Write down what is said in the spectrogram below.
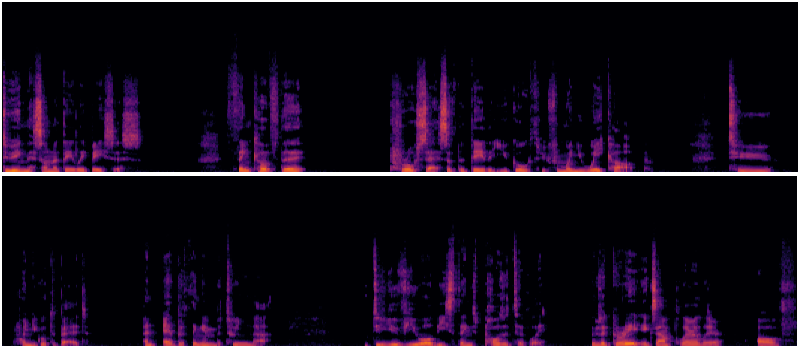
doing this on a daily basis. Think of the process of the day that you go through from when you wake up to when you go to bed and everything in between that do you view all these things positively? There was a great example earlier of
